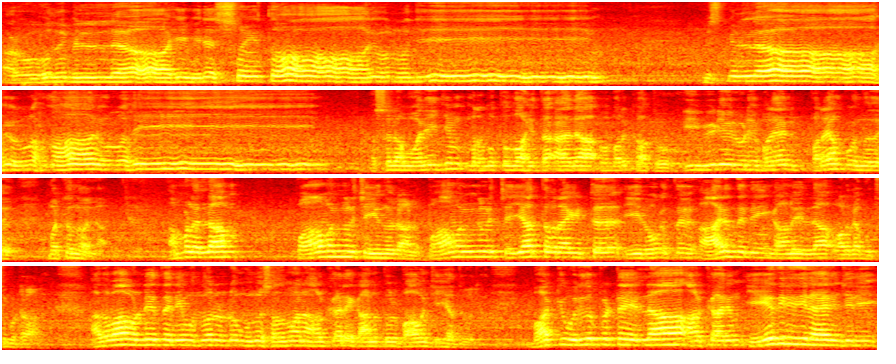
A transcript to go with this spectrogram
أعوذ بالله من الشيطان الرجيم بسم الله الرحمن الرحيم അസ്സാം വലൈക്കും വറഹമത്തല്ലാഹി തആല വബർക്കാത്തു ഈ വീഡിയോയിലൂടെ പറയാൻ പറയാൻ പോകുന്നത് മറ്റൊന്നുമല്ല നമ്മളെല്ലാം പാവങ്ങൾ ചെയ്യുന്നവരാണ്. പാവങ്ങൾ ചെയ്യാത്തവരായിട്ട് ഈ ലോകത്ത് ആരും തന്നെയും കാണില്ല വളരെ ബുദ്ധിമുട്ടാണ്. അഥവാ ഉണ്ടെങ്കിൽ തന്നെയും ഒന്നോ രണ്ടോ മൂന്നോ ശതമാനം ആൾക്കാരെ കാണത്തുള്ളൂ പാവം ചെയ്യാത്തവർ. ബാക്കി ഒരുതപ്പെട്ട എല്ലാ ആൾക്കാരും ഏത് രീതിയിലായാലും ശരി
